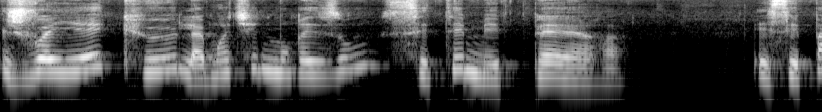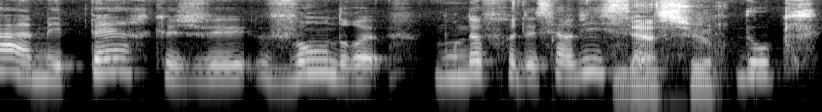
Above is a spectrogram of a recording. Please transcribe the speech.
Je voyais que la moitié de mon réseau, c'était mes pairs. Et c'est pas à mes pairs que je vais vendre mon offre de service. Bien sûr. Donc,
